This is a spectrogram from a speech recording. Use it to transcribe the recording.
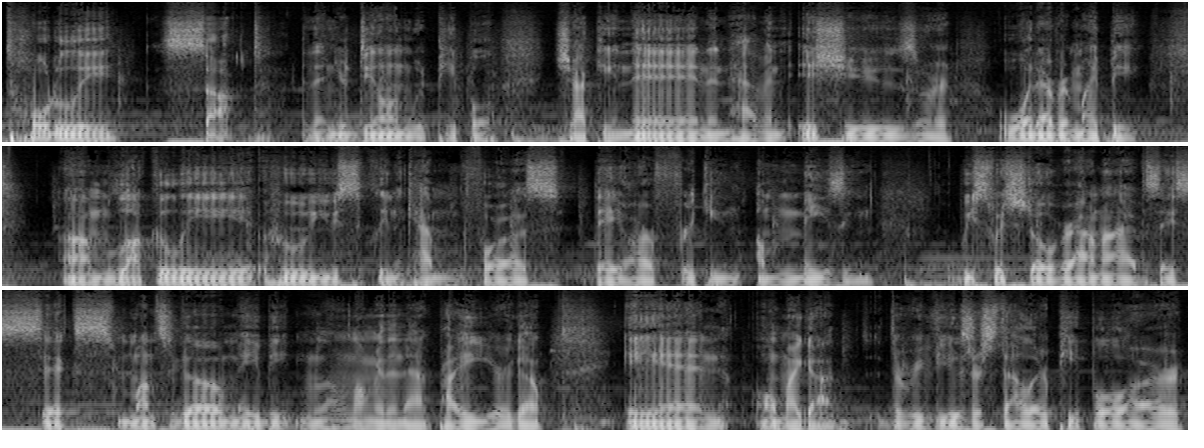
totally sucked. And then you're dealing with people checking in and having issues or whatever it might be. Um, luckily, who used to clean the cabin before us they are freaking amazing. We switched over, I don't know, I would say six months ago, maybe no longer than that, probably a year ago. And oh my God, the reviews are stellar. People are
